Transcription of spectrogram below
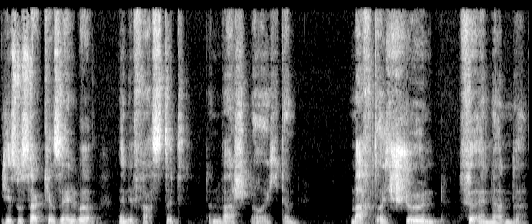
Jesus sagt ja selber, wenn ihr fastet, dann wascht euch, dann macht euch schön füreinander.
